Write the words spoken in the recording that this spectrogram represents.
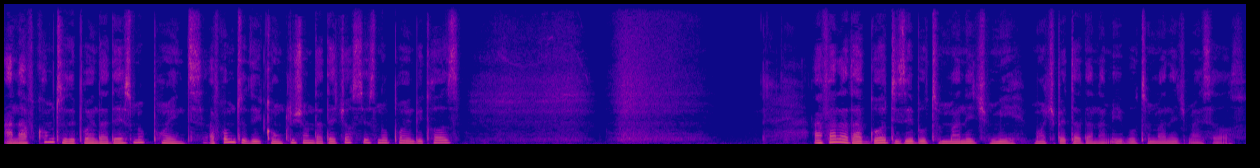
And I've come to the point that there's no point. I've come to the conclusion that there just is no point because I find out that God is able to manage me much better than I'm able to manage myself.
